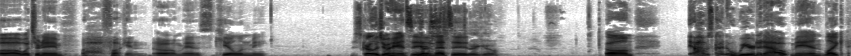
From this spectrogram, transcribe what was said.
uh, what's her name? Oh, fucking, oh man, it's killing me. Scarlett Johansson. that's it. There you go. Um, I was kind of weirded out, man. Like,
